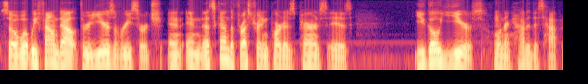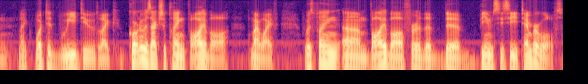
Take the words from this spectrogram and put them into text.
So what we found out through years of research, and and that's kind of the frustrating part as parents is, you go years wondering how did this happen? Like what did we do? Like Courtney was actually playing volleyball. My wife was playing um, volleyball for the the BMCC Timberwolves,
